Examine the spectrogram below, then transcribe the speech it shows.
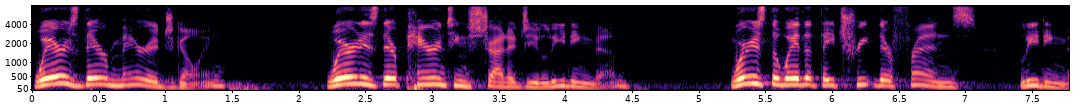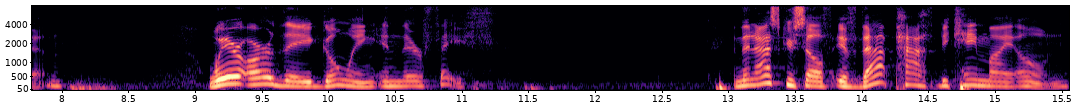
Where is their marriage going? Where is their parenting strategy leading them? Where is the way that they treat their friends leading them? Where are they going in their faith? And then ask yourself if that path became my own,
